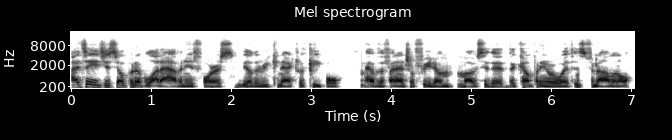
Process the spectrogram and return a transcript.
I'd say it's just opened up a lot of avenues for us to be able to reconnect with people, have the financial freedom. Obviously the, the company we're with is phenomenal.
